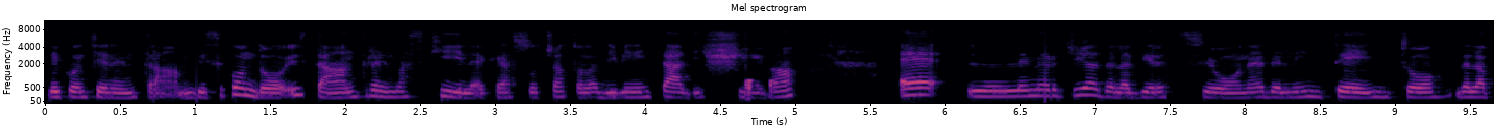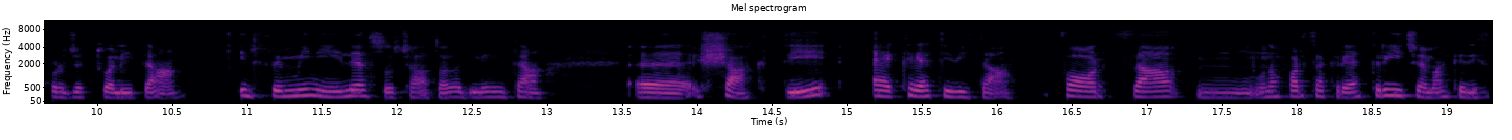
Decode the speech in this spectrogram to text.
li contiene entrambi. Secondo il tantra, il maschile, che è associato alla divinità di Shiva, è l'energia della direzione, dell'intento, della progettualità. Il femminile associato alla divinità, ehm, Shakti è creatività, forza, mhmm, una forza creatrice, ma anche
